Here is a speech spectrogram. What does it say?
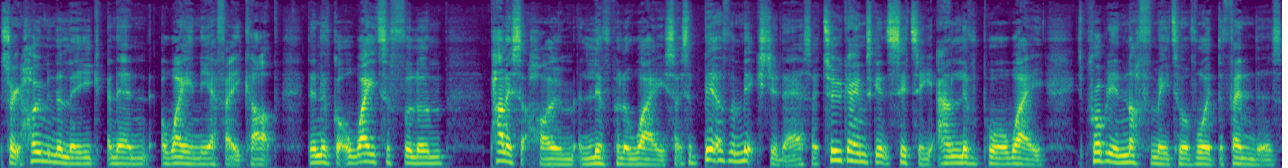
sorry home in the league and then away in the FA Cup. Then they've got away to Fulham, Palace at home and Liverpool away. So it's a bit of a mixture there. So two games against City and Liverpool away is probably enough for me to avoid defenders.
